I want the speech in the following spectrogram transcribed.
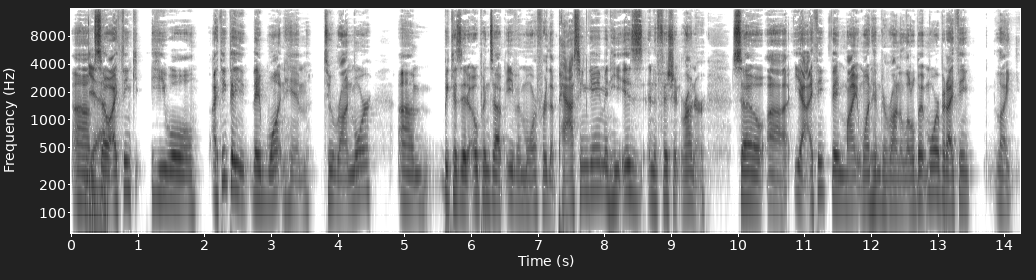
Um, yeah. so I think he will, I think they, they want him to run more, um, because it opens up even more for the passing game and he is an efficient runner. So, uh, yeah, I think they might want him to run a little bit more, but I think like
